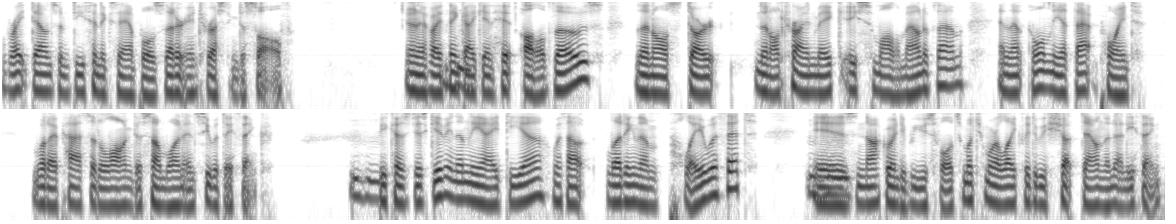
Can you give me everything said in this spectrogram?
write down some decent examples that are interesting to solve? And if I think mm-hmm. I can hit all of those, then I'll start, then I'll try and make a small amount of them. And then only at that point would I pass it along to someone and see what they think. Mm-hmm. Because just giving them the idea without letting them play with it mm-hmm. is not going to be useful. It's much more likely to be shut down than anything.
